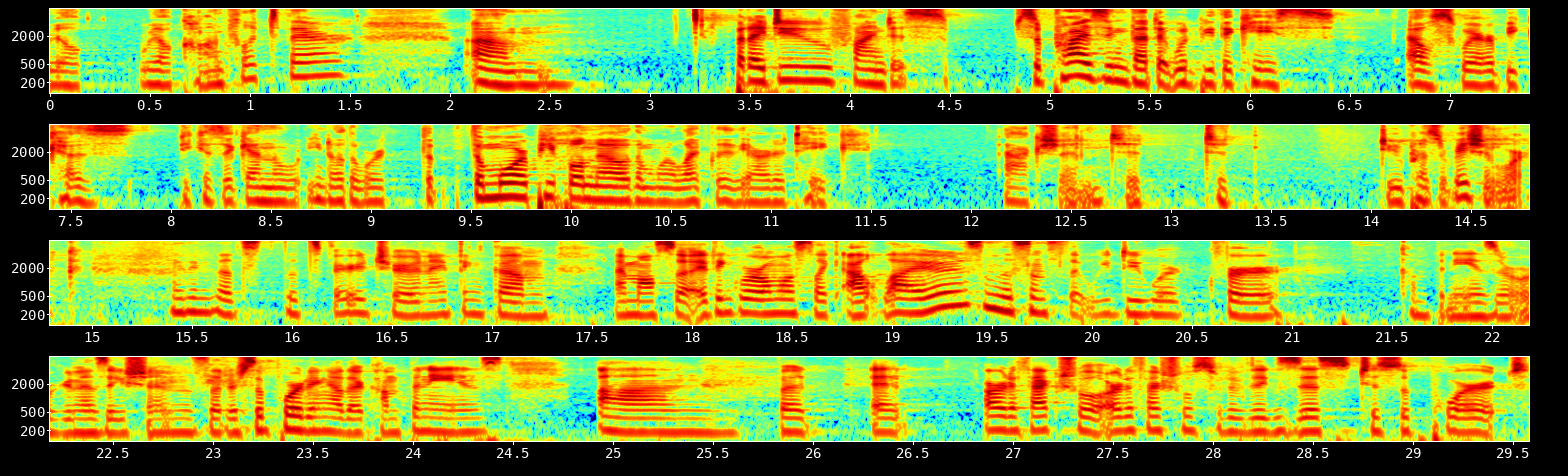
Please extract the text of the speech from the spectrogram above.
real real conflict there. Um, but I do find it su- surprising that it would be the case elsewhere because because again, the, you know, the, word, the, the more people know, the more likely they are to take action to, to do preservation work. I think that's that's very true, and I think um, I'm also I think we're almost like outliers in the sense that we do work for companies or organizations that are supporting other companies, um, but at Artifactual, Artifactual sort of exists to support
